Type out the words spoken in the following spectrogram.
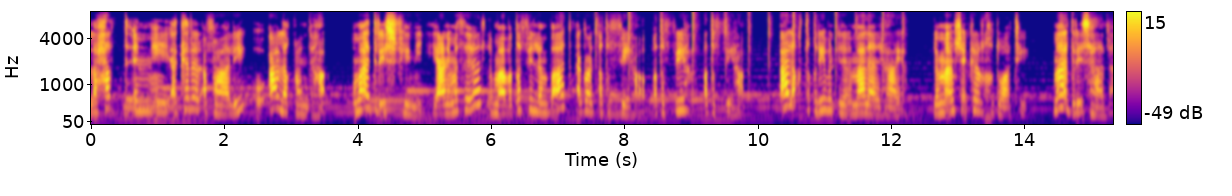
لاحظت إني أكرر أفعالي وأعلق عندها. وما أدري إيش فيني. يعني مثلا لما بطفي اللمبات أقعد أطفيها أطفيها أطفيها. أعلق تقريبا إلى ما لا نهاية. لما أمشي أكرر خطواتي. ما أدري إيش هذا.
